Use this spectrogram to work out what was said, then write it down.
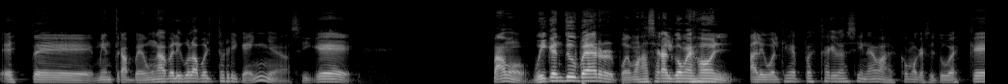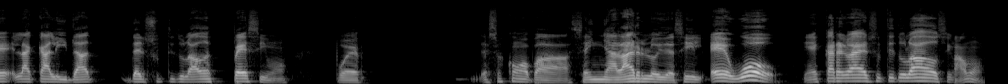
este, mientras ven una película puertorriqueña. Así que, vamos, we can do better, podemos hacer algo mejor. Al igual que pues en Cinemas, es como que si tú ves que la calidad del subtitulado es pésimo, pues eso es como para señalarlo y decir, eh, wow, tienes que arreglar el subtitulado. Vamos,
